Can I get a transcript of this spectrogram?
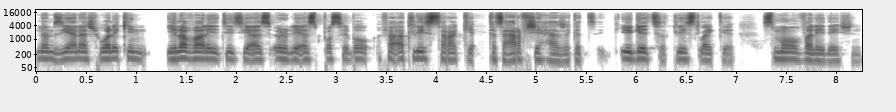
ما مزياناش ولكن إلا validéتي as early as possible ف at least راك كتعرف شي حاجة you get at least like small validation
